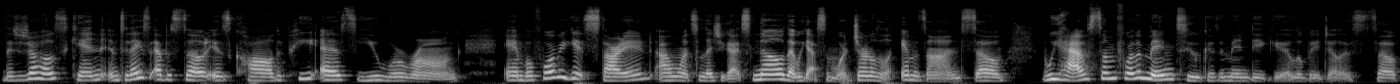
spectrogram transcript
This is your host, Ken, and today's episode is called P.S. You Were Wrong. And before we get started, I want to let you guys know that we got some more journals on Amazon. So we have some for the men too, because the men did get a little bit jealous. So,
